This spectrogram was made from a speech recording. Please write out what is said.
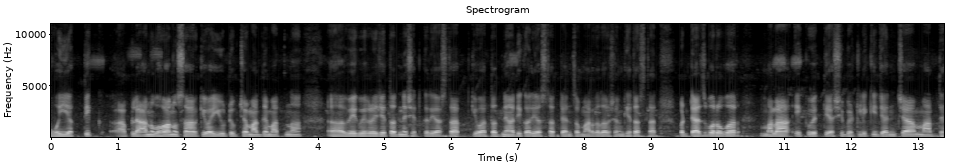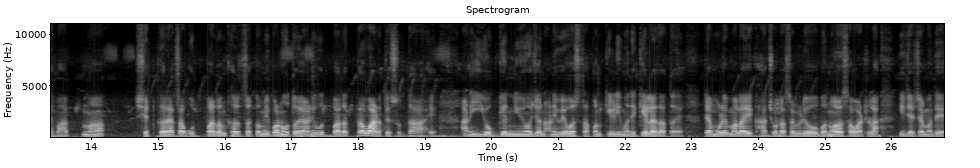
वैयक्तिक आपल्या अनुभवानुसार किंवा यूट्यूबच्या माध्यमातून वेगवेगळे जे तज्ज्ञ शेतकरी असतात किंवा तज्ज्ञ अधिकारी असतात त्यांचं मार्गदर्शन घेत असतात. पण त्याचबरोबर मला एक व्यक्ती अशी भेटली की ज्यांच्या माध्यमातनं शेतकऱ्याचा उत्पादन खर्च कमी पण होतो आहे आणि उत्पादकता वाढते सुद्धा आहे. आणि योग्य नियोजन आणि व्यवस्थापन केळीमध्ये केलं जातं आहे. त्यामुळे मला एक हा छोटासा व्हिडिओ बनवावासा वाटला की ज्याच्यामध्ये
